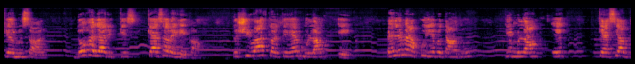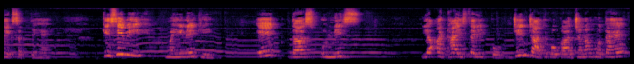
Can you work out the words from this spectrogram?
के अनुसार 2021 कैसा रहेगा? तो शुरुआत करते हैं मुलांक एक। पहले मैं आपको ये बता दूँ कि मुलांक एक कैसे आप देख सकते हैं। किसी भी महीने की एक, दस, उन्नीस या अट्ठाईस तारीख को जिन जातकों का जन्म होता है,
